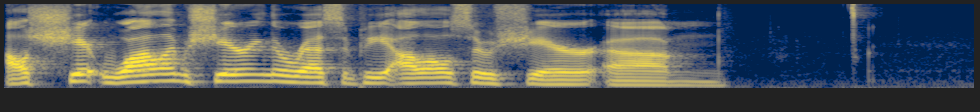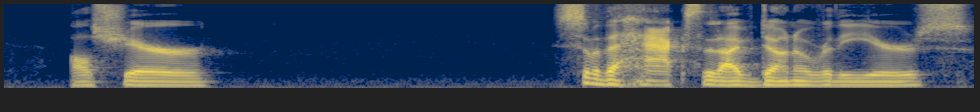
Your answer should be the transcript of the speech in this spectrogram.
I'll share while I'm sharing the recipe. I'll also share. Um, I'll share some of the hacks that I've done over the years.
